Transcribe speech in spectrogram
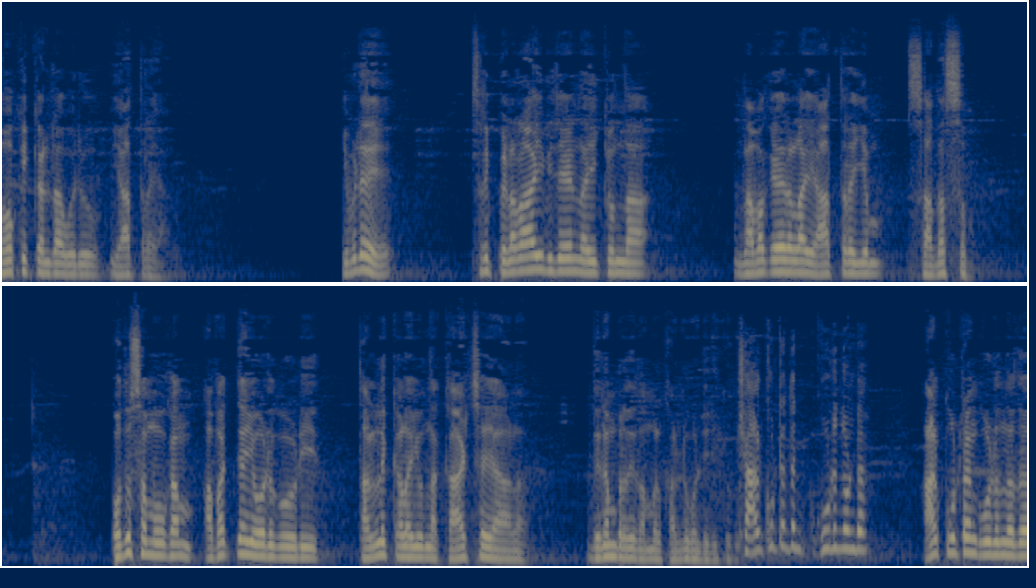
നോക്കിക്കണ്ട ഒരു യാത്രയാണ്. ഇവിടെ ശ്രീ പിണറായി വിജയൻ നയിക്കുന്ന നവകേരള യാത്രയും സദസ്സും പൊതുസമൂഹം അവജ്ഞയോടുകൂടി തള്ളിക്കളയുന്ന കാഴ്ചയാണ് ദിനംപ്രതി നമ്മൾ കണ്ടുകൊണ്ടിരിക്കുന്നത്. പക്ഷെ ആൾക്കൂട്ടത്തിൽ കൂടുന്നുണ്ട്? ആൾക്കൂട്ടം കൂടുന്നത്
